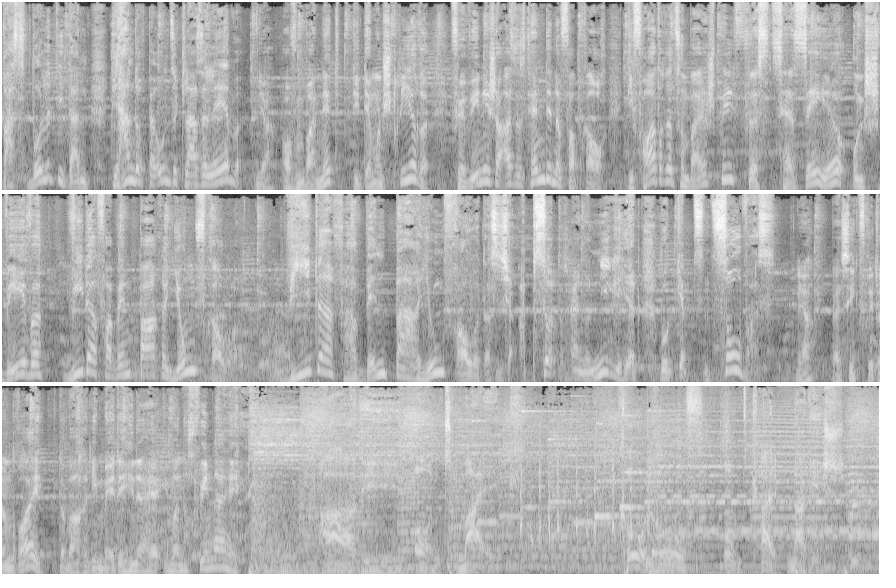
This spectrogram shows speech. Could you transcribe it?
Was wollen die dann? Die haben doch bei uns eine Klasse Leben. Ja, offenbar nicht. Die demonstriere für weniger Assistentinnenverbrauch. Die fordere zum Beispiel fürs Zersähe und Schwebe wiederverwendbare Jungfrauen. Wiederverwendbare Jungfrau, das ist ja absurd, das habe ich noch nie gehört. Wo gibt's denn sowas? Ja, bei Siegfried und Roy, da waren die Mädchen hinterher immer noch wie nei. Hardy und Mike, Kohlhof und Kaltnackig.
